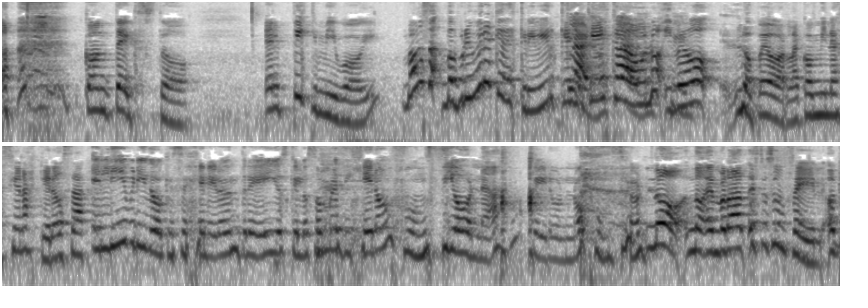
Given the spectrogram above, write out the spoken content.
Contexto. El Pick Me Boy. Vamos a. Primero hay que describir qué, Claro, qué es cada claro, uno y luego lo peor, la combinación asquerosa. El híbrido que se generó entre ellos, que los hombres dijeron funciona, pero no funciona. No, no, en verdad, esto es un fail, ¿ok?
